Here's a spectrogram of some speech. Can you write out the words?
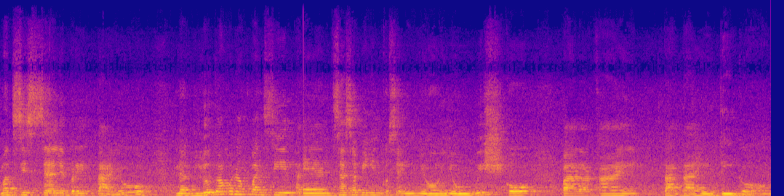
magsi-celebrate tayo. Nagluto ako ng pansit and sasabihin ko sa inyo yung wish ko para kay Tatay Digong.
